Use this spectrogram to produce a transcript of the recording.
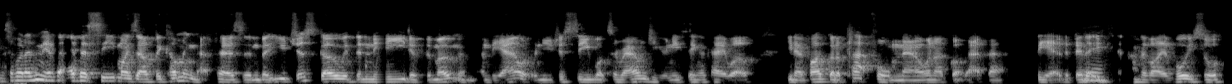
so I didn't ever, ever see myself becoming that person, but you just go with the need of the moment and the hour, and you just see what's around you, and you think, okay, well, you know, if I've got a platform now and I've got that that the, uh, the ability yeah. to amplify a voice or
